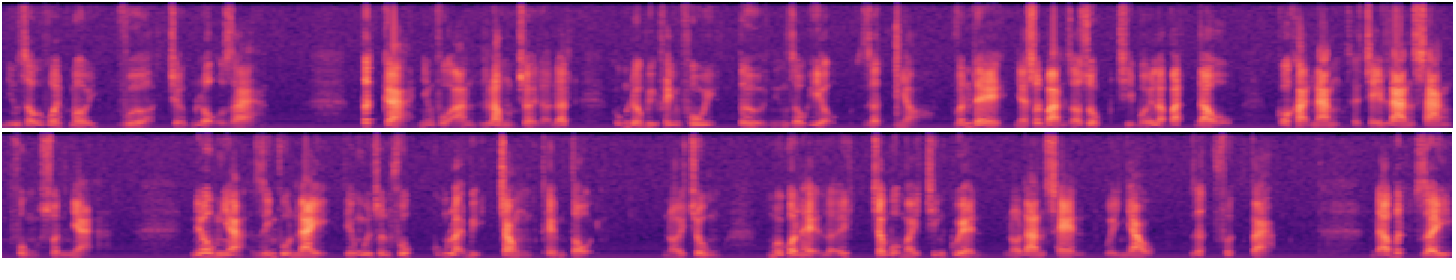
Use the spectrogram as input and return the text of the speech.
những dấu vết mới vừa chớm lộ ra. Tất cả những vụ án long trời lở đất cũng đều bị phanh phui từ những dấu hiệu rất nhỏ. Vấn đề nhà xuất bản giáo dục chỉ mới là bắt đầu, có khả năng sẽ cháy lan sang Phùng Xuân Nhạ. Nếu ông Nhạ dính vụ này thì ông Nguyễn Xuân Phúc cũng lại bị chồng thêm tội. Nói chung, mối quan hệ lợi ích trong bộ máy chính quyền nó đan xen với nhau rất phức tạp. Đã bứt dây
